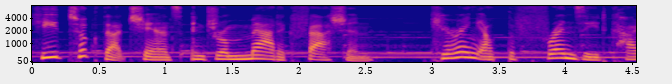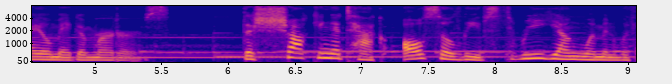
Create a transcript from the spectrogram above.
He took that chance in dramatic fashion, carrying out the frenzied Chi Omega murders. The shocking attack also leaves three young women with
